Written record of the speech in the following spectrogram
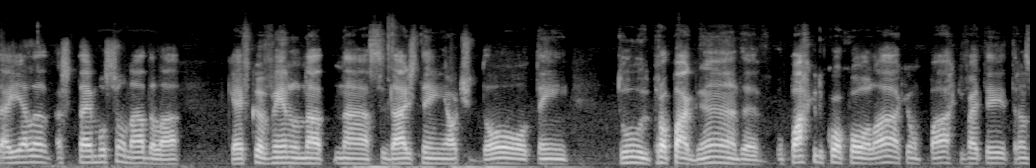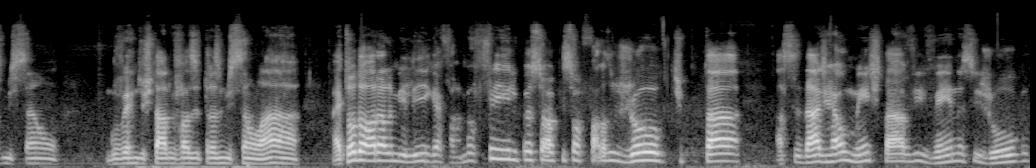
Aí ela acho que tá emocionada lá. Que aí fica vendo na, na cidade tem outdoor, tem tudo, propaganda. O Parque do Cocó lá, que é um parque, vai ter transmissão. O governo do estado vai fazer transmissão lá. Aí toda hora ela me liga e fala: Meu filho, o pessoal aqui só fala do jogo. Tipo, tá. A cidade realmente está vivendo esse jogo.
